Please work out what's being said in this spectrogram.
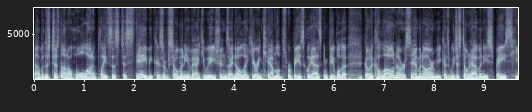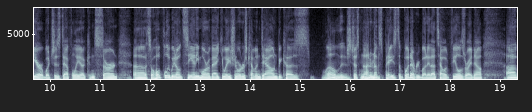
Uh, but there's just not a whole lot of places to stay because of so many evacuations. I know, like here in Kamloops, we're basically asking people to go to Kelowna or Salmon Arm because we just don't have any space here, which is definitely a concern. Uh, so hopefully, we don't see any more evacuation orders coming down because, well, there's just not enough space to put everybody. That's how it feels right now. Uh,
